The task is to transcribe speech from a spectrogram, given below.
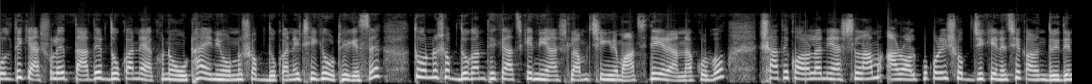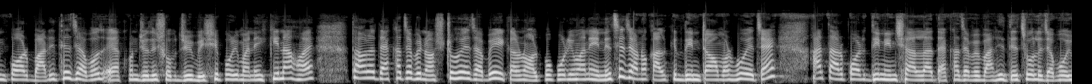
বলতে কি, আসলে তাদের দোকানে এখনও উঠায়নি, অন্য সব দোকানে ঠিকই উঠে গেছে। তো অন্য সব দোকান থেকে আজকে নিয়ে আসলাম, চিংড়ি মাছ দিয়ে রান্না করব। সাথে করলা নিয়ে আসলাম আর অল্প করে সবজি কিনেছি, কারণ দুই দিন পর বাড়িতে যাব। এখন যদি সবজি বেশি পরিমাণে কিনা হয়, তাহলে দেখা যাবে নষ্ট হয়ে যাবে, এই কারণে অল্প পরিমাণে এনেছে যেন কালকের দিনটাও আমার হয়ে যায়। আর তারপর দিন ইনশাল্লাহ দেখা যাবে বাড়িতে চলে যাব, ওই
